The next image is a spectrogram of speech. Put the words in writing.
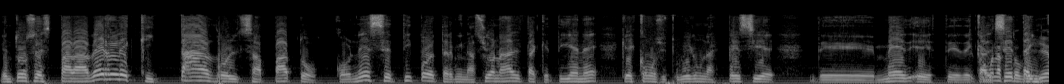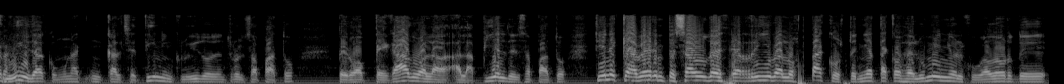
Entonces, para haberle quitado el zapato con ese tipo de terminación alta que tiene, que es como si tuviera una especie de, este, de calceta incluida, como un calcetín incluido dentro del zapato, pero pegado a la, a la piel del zapato, tiene que haber empezado desde arriba los tacos. Tenía tacos de aluminio el jugador de,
